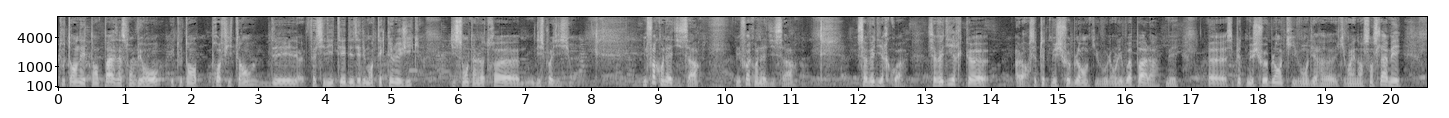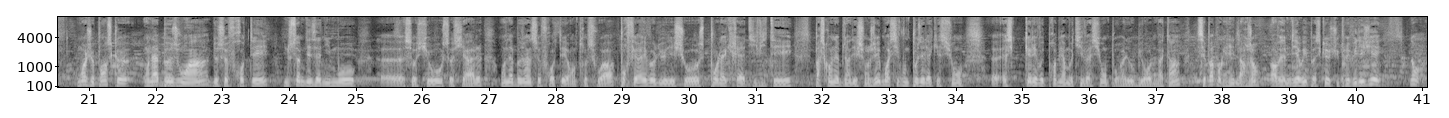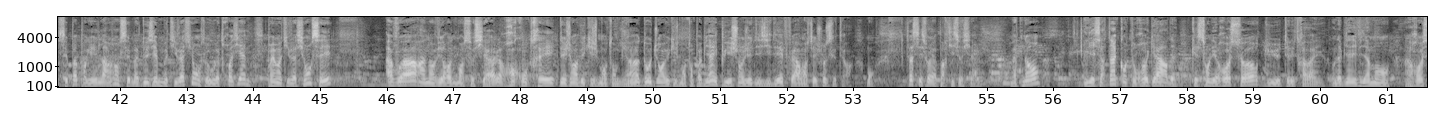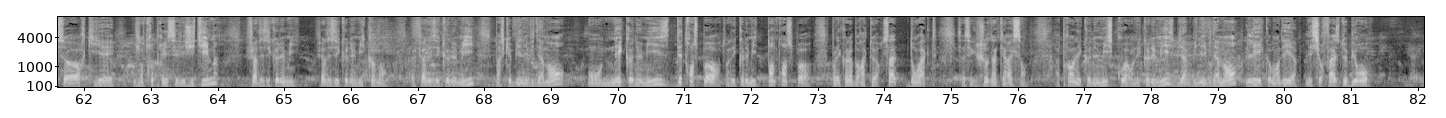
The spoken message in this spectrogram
tout en n'étant pas à son bureau et tout en profitant des facilités, des éléments technologiques qui sont à notre euh, disposition. Une fois qu'on a dit ça, une fois qu'on a dit ça, ça veut dire quoi? Ça veut dire que alors c'est peut-être mes cheveux blancs qui vous, on les voit pas là, mais euh, c'est peut-être mes cheveux blancs qui vont dire, euh, qui vont aller dans ce sens-là, mais moi, je pense qu'on a besoin de se frotter. Nous sommes des animaux euh, sociaux, sociales. On a besoin de se frotter entre soi pour faire évoluer les choses, pour la créativité, parce qu'on a besoin d'échanger. Moi, si vous me posez la question, euh, quelle est votre première motivation pour aller au bureau le matin? C'est pas pour gagner de l'argent. Alors vous allez me dire oui, parce que je suis privilégié. Non, c'est pas pour gagner de l'argent. C'est ma deuxième motivation ou la troisième. première motivation, c'est avoir un environnement social, rencontrer des gens avec qui je m'entends bien, d'autres gens avec qui je m'entends pas bien, et puis échanger des idées, faire avancer les choses, etc. Bon, ça c'est sur la partie sociale. Maintenant, il est certain quand on regarde quels sont les ressorts du télétravail, on a bien évidemment un ressort qui est les entreprises, c'est légitime, faire des économies. Faire des économies comment? Faire des économies parce que bien évidemment, on économise des transports, on économise temps de transport pour les collaborateurs. Ça, dont acte. Ça, c'est quelque chose d'intéressant. Après, on économise quoi? On économise bien, évidemment les, comment les surfaces de bureaux.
